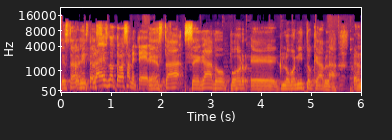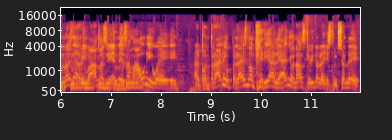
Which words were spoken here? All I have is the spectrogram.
está, Con mi está- Peláez no te vas a meter, ¿eh? está cegado por eh, lo bonito que habla. Pero no es de arriba, más bien es a. Mauri, güey. Al contrario, Peláez no quería a Leaño, nada más que vino la instrucción de,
